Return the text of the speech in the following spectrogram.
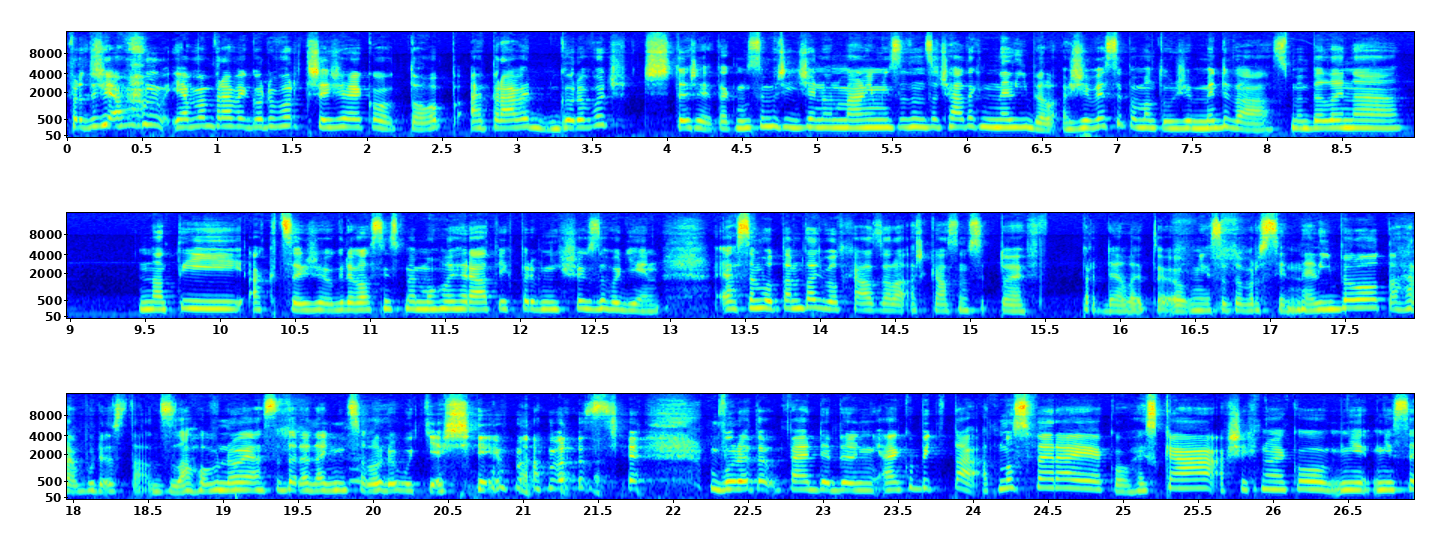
protože já mám, já mám právě God of War 3, že jako top a právě God of War 4 4, tak musím říct, že normálně mi se ten začátek nelíbil. A živě si pamatuju, že my dva jsme byli na na té akci, že jo, kde vlastně jsme mohli hrát těch prvních 6 hodin. Já jsem od tam odcházela a říkala jsem si, to je v prdeli, to jo, mně se to prostě nelíbilo, ta hra bude stát za hovno, já se teda na ní celou dobu těším a prostě bude to úplně debilní. A jako byť ta atmosféra je jako hezká a všechno jako, mně se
